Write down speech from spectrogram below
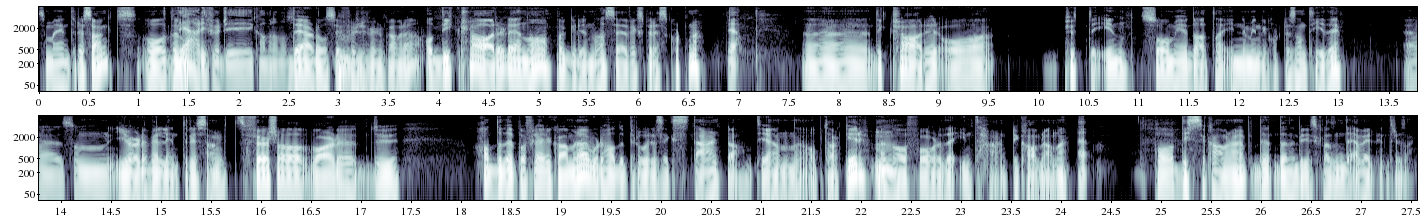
som er interessant. Og den, Det er de Fuji-kameraene også. det er det også i Mm. Fujifilm-kamera. Og de klarer det nå pga. CV Ekspress-kortene. Ja. Eh, de klarer å putte inn så mye data inn i minnekortet samtidig, eh, som gjør det veldig interessant. Før så var det du hadde det på flere kameraer, hvor du hadde ProRes eksternt da, til en opptaker, men Mm. nå får du det internt i kameraene. Ja. På disse kameraene, på denne prisklassen, det er veldig interessant.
